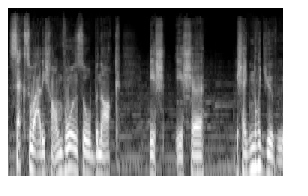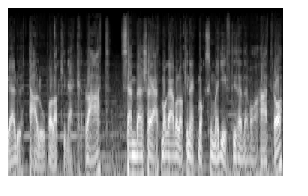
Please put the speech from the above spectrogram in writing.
szexuálisan vonzóbbnak, és, és, és egy nagy jövő előtt álló valakinek lát, szemben saját magával, akinek maximum egy évtizede van hátra,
